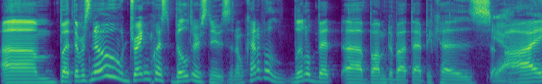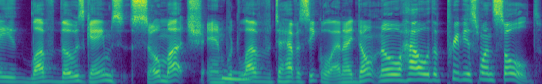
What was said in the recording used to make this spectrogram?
Um, but there was no Dragon Quest Builders news, and I'm kind of a little bit uh, bummed about that because Yeah. I love those games so much and would love to have a sequel. And I don't know how the previous one sold.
